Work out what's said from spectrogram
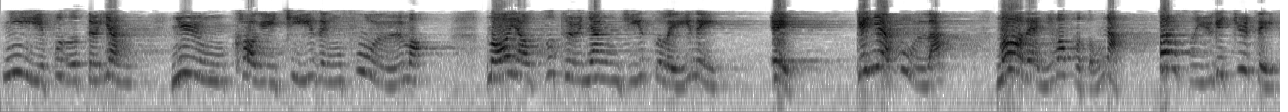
你不是对样女人可以继人父儿吗？哪要只图娘妻之类呢？哎，给你父儿啊！脑袋你我不懂啊！当时有个举证，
